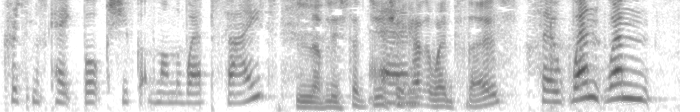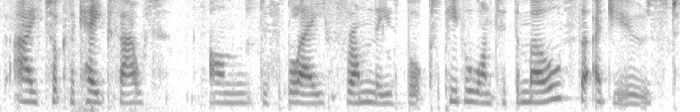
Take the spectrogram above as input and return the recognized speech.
Christmas cake books. You've got them on the website. Lovely stuff. Do you Um, check out the web for those? So when when I took the cakes out on display from these books, people wanted the moulds that I'd used.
